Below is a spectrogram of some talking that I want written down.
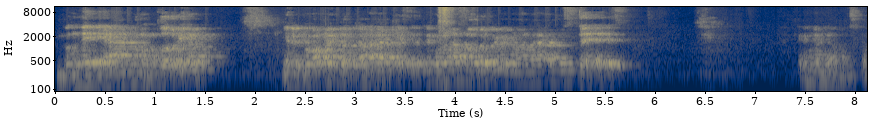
donde era notorio el cómo me tocaba que hacer tengo una foto que me mandaron ustedes. ¿Qué me la vamos a?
